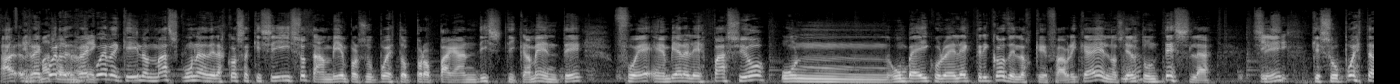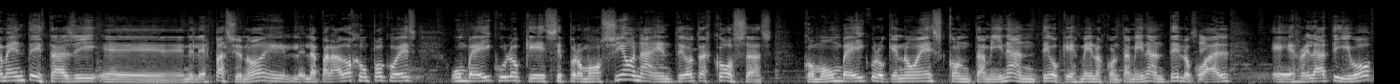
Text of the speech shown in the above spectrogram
Ah, en recuerden, uno recuerden que Elon Musk, una de las cosas que sí hizo, también por supuesto propagandísticamente, fue enviar al espacio un, un vehículo eléctrico de los que fabrica él, ¿no es cierto? Un Tesla. ¿Sí? Sí, sí. que supuestamente está allí eh, en el espacio, ¿no? Y la paradoja un poco es un vehículo que se promociona, entre otras cosas, como un vehículo que no es contaminante o que es menos contaminante, lo Sí. cual es relativo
